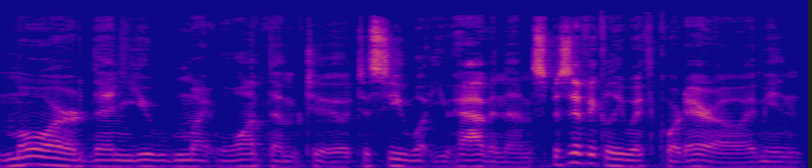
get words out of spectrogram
more than you might want them to to see what you have in them. Specifically with Cordero, I mean,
